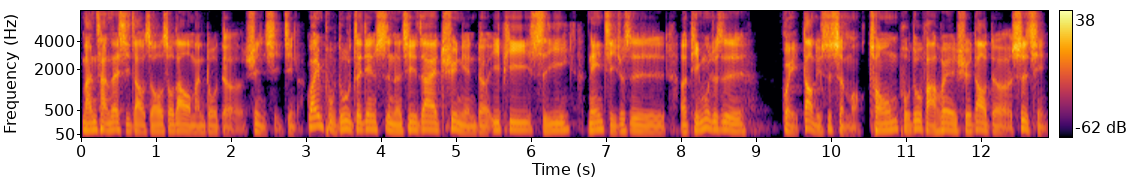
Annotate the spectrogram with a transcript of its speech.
蛮常在洗澡的时候收到蛮多的讯息进来。关于普渡这件事呢，其实在去年的 EP 十一那一集，就是呃题目就是。鬼到底是什么？从普渡法会学到的事情。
